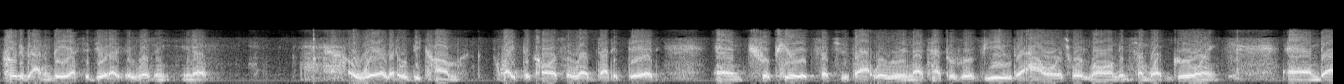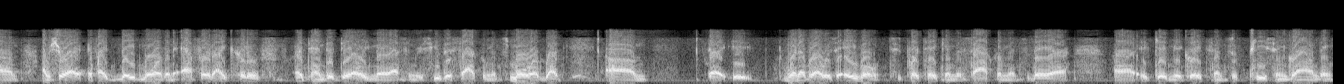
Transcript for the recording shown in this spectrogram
heard about it, they asked to do it, I, wasn't, you know, aware that it would become quite the cause for lead that it did. And for periods such as that, where we were in that type of review, the hours were long and somewhat grueling. And um, I'm sure I, if I'd made more of an effort, I could have attended daily mass and received the sacraments more. But um, uh, it, whenever I was able to partake in the sacraments there, uh, it gave me a great sense of peace and grounding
